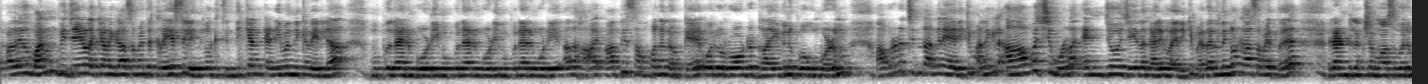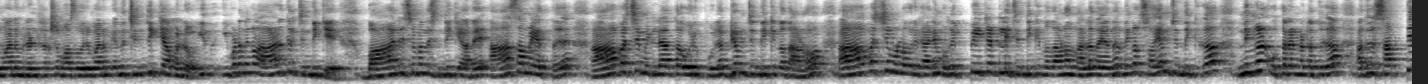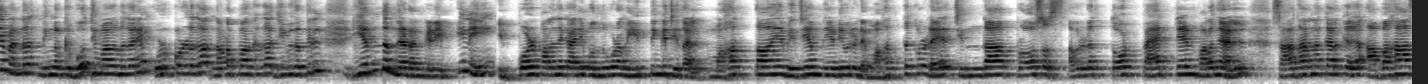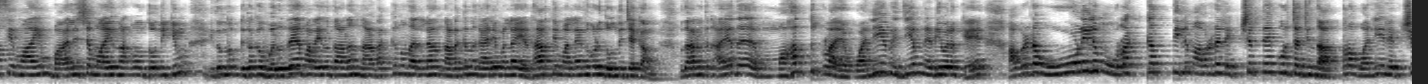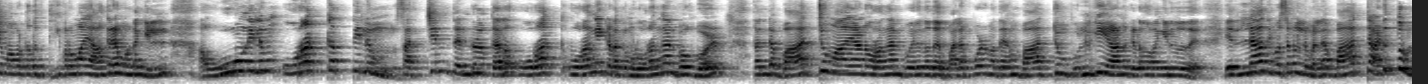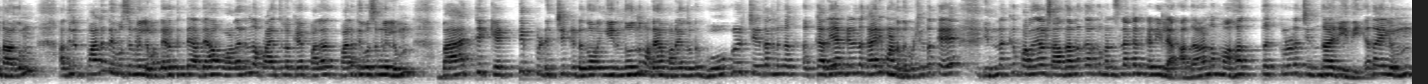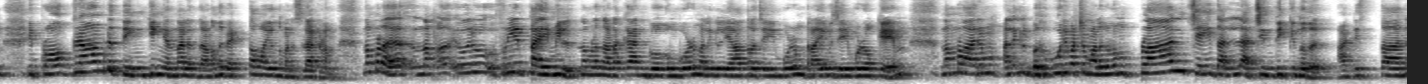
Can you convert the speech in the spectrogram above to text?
അതായത് വൻ വിജയികളൊക്കെ ആണെങ്കിൽ ആ സമയത്ത് ക്രേസിൽ നിങ്ങൾക്ക് ചിന്തിക്കാൻ കഴിയുമെന്ന് എനിക്കറിയില്ല. മുപ്പതിനായിരം കോടി മുപ്പതിനായിരം കോടി മുപ്പതിനായിരം കോടി അത് അതിസമ്പന്നനൊക്കെ ഒരു റോഡ് ഡ്രൈവിന് പോകുമ്പോഴും അവരുടെ ചിന്ത അങ്ങനെയായിരിക്കും. അല്ലെങ്കിൽ ആവശ്യമുള്ള എൻജോയ് ചെയ്യുന്ന കാര്യങ്ങളായിരിക്കും. ഏതായാലും നിങ്ങൾക്ക് ആ സമയത്ത് രണ്ട് ലക്ഷം മാസം വരുമാനം രണ്ട് ലക്ഷം മാസം വരുമാനം എന്ന് ചിന്തിക്കാമല്ലോ. ഇത് ഇവിടെ നിങ്ങൾ ആഴത്തിൽ ചിന്തിക്കേ. ബാലിശമെന്ന് ചിന്തിക്കാതെ ആ സമയത്ത് ആവശ്യമില്ലാത്ത ഒരു പുലഭ്യം ചിന്തിക്കുന്നതാണോ? ആവശ്യമുള്ള ഒരു കാര്യം റിപ്പീറ്റഡ്ലി ചിന്തിക്കുന്നതാണോ നല്ലത് എന്ന് നിങ്ങൾ സ്വയം ചിന്തിക്കുക നിങ്ങൾ ഉത്തരം കണ്ടെത്തുക. അതിൽ സത്യമെന്ന് നിങ്ങൾക്ക് ബോധ്യമാകുന്ന കാര്യം ഉൾക്കൊള്ളുക നടപ്പാക്കുക ജീവിതത്തിൽ എന്തും നേടാൻ കഴിയും. ഇനി ഇപ്പോൾ പറഞ്ഞ കാര്യം ഒന്നുകൂടെ റീതിങ്ക് ചെയ്താൽ മഹത്തായ വിജയം നേടിയവരുടെ മഹത്തുക്കളുടെ ചിന്താ പ്രോസസ് അവരുടെ തോട്ട് പാറ്റേൺ പറഞ്ഞാൽ സാധാരണക്കാർക്ക് അപഹാസ്യമായും ബാലിശമായും തോന്നിക്കും. ഇതൊന്നും ഇതൊക്കെ വെറുതെ പറയുന്നതാണ് നടക്കുന്നതല്ല നടക്കുന്ന കാര്യമല്ല യഥാർത്ഥ്യമല്ല എന്ന് കൂടി തോന്നിച്ചേക്കാം. ഉദാഹരണത്തിന് അതായത് മഹത്തുക്കളായ വലിയ വിജയം നേടിയവരൊക്കെ അവരുടെ ഊണിലും ഉറക്കത്തിലും അവരുടെ ലക്ഷ്യത്തെക്കുറിച്ച് ചിന്ത. അത്ര വലിയ ലക്ഷ്യം അവർക്കത് തീവ്രമായ ആഗ്രഹമുണ്ടെങ്കിൽ ഊണിലും ഉറക്കത്തിലും സച്ചിൻ തെണ്ടുൽക്കർ ഉറക്ക ഉറങ്ങിക്കിടക്കുമ്പോൾ ഉറങ്ങാൻ പോകുമ്പോൾ തന്റെ ബാറ്റുമായാണ് ഉറങ്ങാൻ പോയിരുന്നത്. പലപ്പോഴും അദ്ദേഹം ബാറ്റും പുൽകിയാണ് കിടന്നുറങ്ങിയിരുന്നത്. എല്ലാ ദിവസങ്ങളിലുമല്ല ബാറ്റ് അടുത്തുണ്ടാകും. അതിൽ പല ദിവസങ്ങളിലും അദ്ദേഹത്തിന്റെ അദ്ദേഹം വളരുന്ന പ്രായത്തിലൊക്കെ പല പല ദിവസങ്ങളിലും ബാറ്റ് കെട്ടിപ്പിടിച്ച് കിടന്നുറങ്ങിയിരുന്നു എന്നും അദ്ദേഹം പറയുന്നുണ്ട്. ഗൂഗിൾ ചെയ്താൽ നിങ്ങൾക്ക് അറിയാൻ കഴിയുന്ന കാര്യമാണത്. പക്ഷെ ഇതൊക്കെ ഇന്നൊക്കെ പറഞ്ഞാൽ സാധാരണക്കാർക്ക് മനസ്സിലാക്കാൻ കഴിയില്ല. അതാണ് മഹത്തുക്കളുടെ ചിന്താരീതി. ഏതായാലും ഈ പ്രോഗ്രാംഡ് തിങ്കിങ് എന്നാൽ എന്താണെന്ന് വ്യക്തമായി ഒന്ന് മനസ്സിലാക്കണം. നമ്മൾ ഒരു ഫ്രീ ടൈമിൽ നമ്മൾ നടക്കാൻ പോകുമ്പോഴും അല്ലെങ്കിൽ യാത്ര ചെയ്യുമ്പോഴും ഡ്രൈവ് ചെയ്യുമ്പോഴും ഒക്കെ നമ്മളാരും അല്ലെങ്കിൽ ബഹുഭൂരിപക്ഷം ആളുകളും പ്ലാൻ ചെയ്തല്ല ചിന്തിക്കുന്നത്. അടിസ്ഥാന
